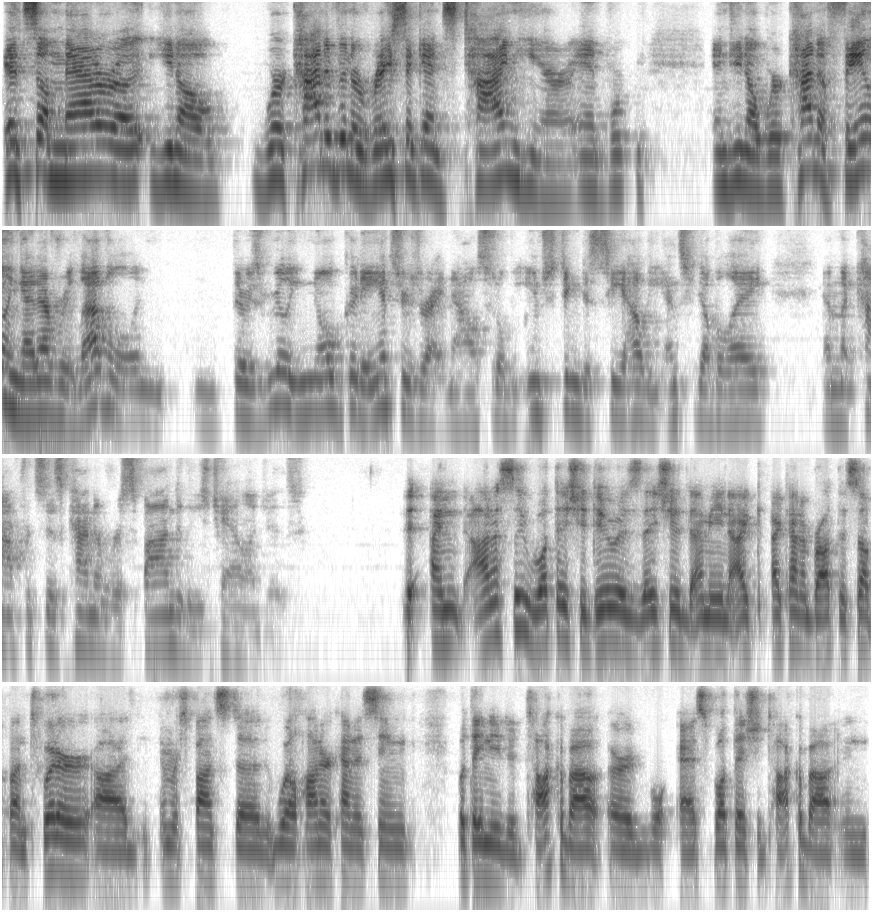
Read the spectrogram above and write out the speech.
it's a matter of you know we're kind of in a race against time here, and we're and you know we're kind of failing at every level, and there's really no good answers right now. So it'll be interesting to see how the NCAA and the conferences kind of respond to these challenges. And honestly, what they should do is they should. I mean, I, I kind of brought this up on Twitter uh, in response to Will Hunter kind of seeing what they needed to talk about or as what they should talk about. And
